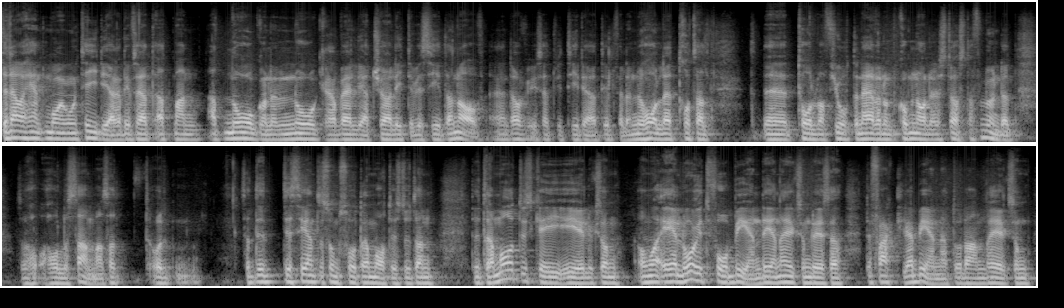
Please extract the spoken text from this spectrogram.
det där har hänt många gånger tidigare, det vill säga att, att, man, att någon eller några väljer att köra lite vid sidan av. Eh, det har vi sett vid tidigare tillfällen. Nu håller trots allt eh, 12 av 14, även om Kommunal är det största förbundet, så håller samman. Så, att, och, så det, det, ser jag inte som så dramatiskt, utan det dramatiska är liksom... Om LO har ju två ben. Det ena är liksom det, det fackliga benet och det andra är liksom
